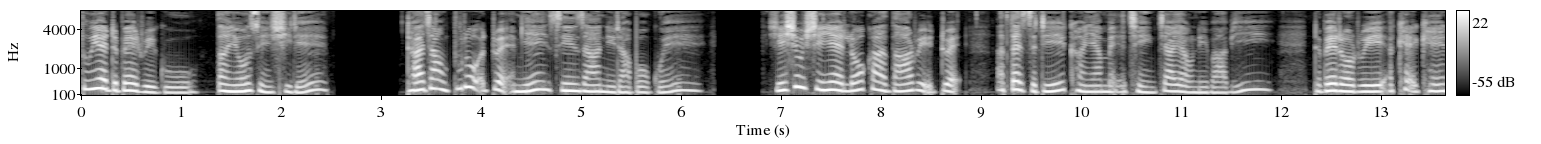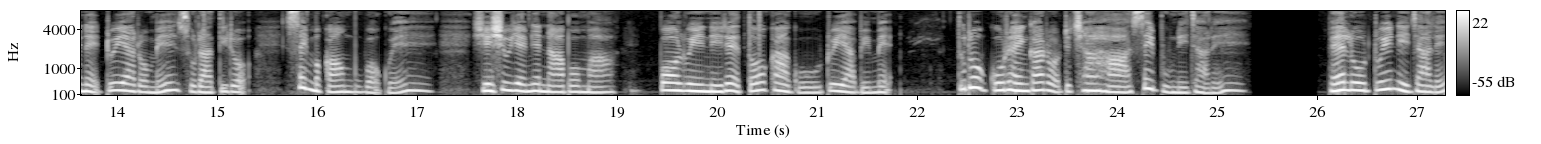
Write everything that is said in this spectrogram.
သူ့ရဲ့တပည့်တွေကိုတန်ရောစင်ရှိတယ်။ဒါကြောင့်သူတို့အတွက်အမြဲစဉ်းစားနေတာပေါ့ကွယ်။ယေရှုရှင်ရဲ့လောကသားတွေအတွက် အသက်စတေးခံရမယ့်အချိန်ကြာရောက်နေပါပြီ။တပည့်တော်တွေအခက်အခဲနဲ့တွေ့ရတော့မယ်ဆိုတာသိတော့စိတ်မကောင်းဘူးပေါ့ကွယ်။ယေရှုရဲ့မျက်နာပေါ်မှာပေါ်လွင်နေတဲ့တောကကိုတွေ့ရပေမဲ့သူတို့ကိုယ်တိုင်ကတော့တခြားဟာစိတ်ပူနေကြတယ်။ဘယ်လိုတွေးနေကြလဲ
